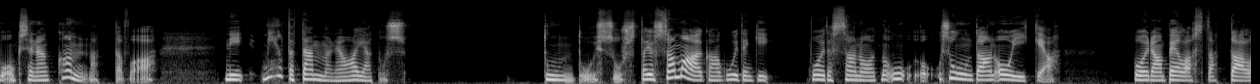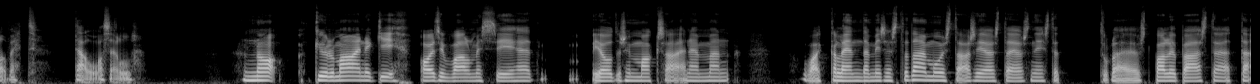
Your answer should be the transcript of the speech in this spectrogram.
onko se enää kannattavaa. Niin miltä tämmöinen ajatus tuntuisi susta, jos samaan aikaan kuitenkin voitaisiin sanoa, että no, suunta on oikea, voidaan pelastaa talvet tällaisella? No kyllä mä ainakin olisin valmis siihen, että joutuisin maksaa enemmän vaikka lentämisestä tai muista asioista, jos niistä tulee just paljon päästöjä, että,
